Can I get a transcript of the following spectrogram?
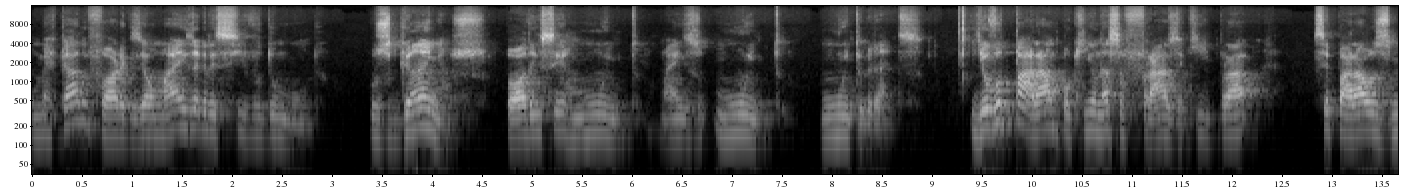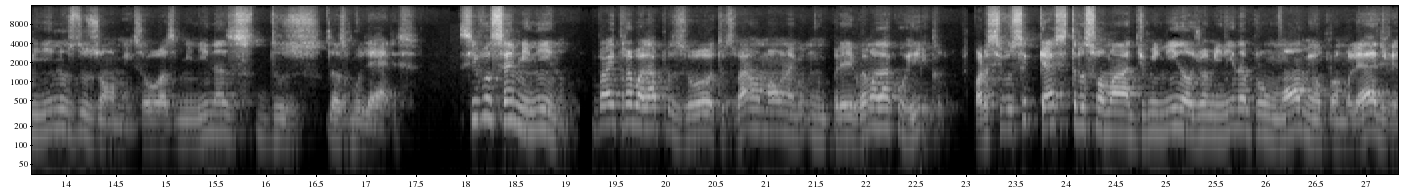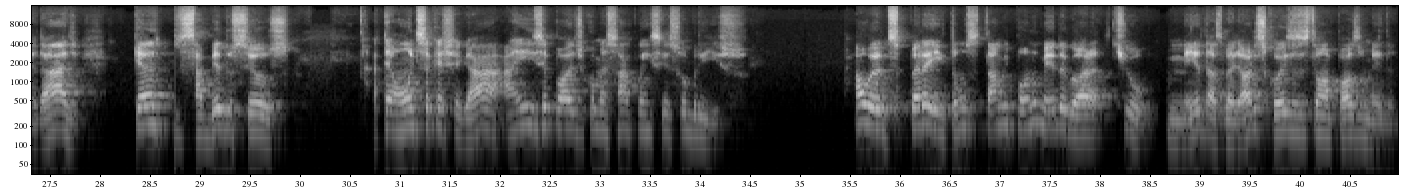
O mercado Forex é o mais agressivo do mundo. Os ganhos podem ser muito, mas muito, muito grandes. E eu vou parar um pouquinho nessa frase aqui para separar os meninos dos homens ou as meninas dos, das mulheres. Se você é menino, vai trabalhar para os outros, vai arrumar um, um, emprego, vai mandar currículo. Agora, se você quer se transformar de um menino ou de uma menina para um homem ou para uma mulher de verdade, quer saber dos seus até onde você quer chegar, aí você pode começar a conhecer sobre isso. Ah, eu espera aí, então você está me pondo medo agora. Tio, medo, as melhores coisas estão após o medo.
